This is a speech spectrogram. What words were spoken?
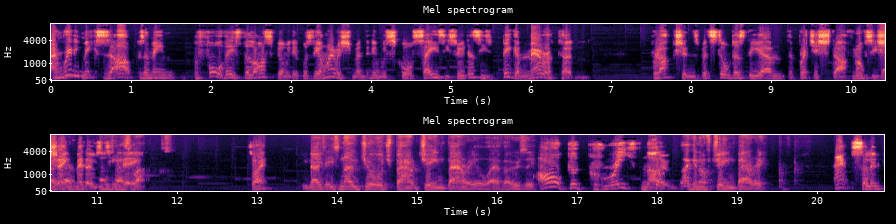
And really mixes it up because I mean, before this, the last film he did was The Irishman, didn't he, with Scorsese? So he does these big American productions, but still does the um, the British stuff, and obviously Shane Meadows knows TV. how to act. Sorry. He knows he's no George Bar- Gene Barry or whatever, is he? Oh, good grief, no! Stop slagging off Gene Barry. Absolutely.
